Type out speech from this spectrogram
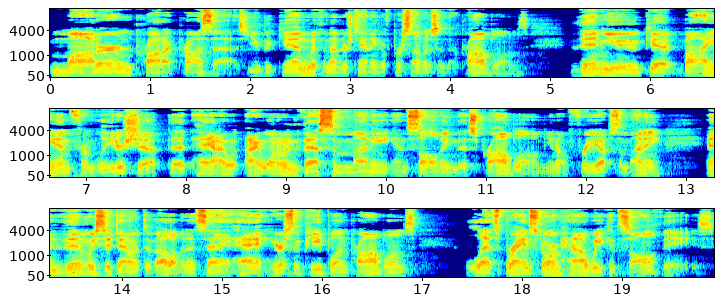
modern product process, you begin with an understanding of personas and their problems. Then you get buy in from leadership that, hey, I, w- I want to invest some money in solving this problem, you know, free up some money. And then we sit down with development and say, hey, here's some people and problems. Let's brainstorm how we could solve these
